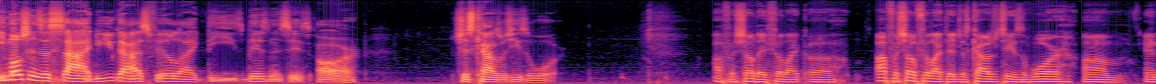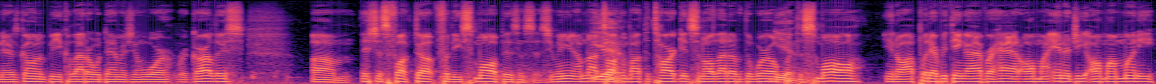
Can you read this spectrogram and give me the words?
emotions aside, do you guys feel like these businesses are just casualties of war? I for sure they feel like uh I for sure feel like they're just casualties of war. Um and there's going to be collateral damage in war regardless. Um it's just fucked up for these small businesses. You mean I'm not Yeah. talking about the targets and all that of the world, Yeah. but the small, you know, I put everything I ever had, all my energy, all my money,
